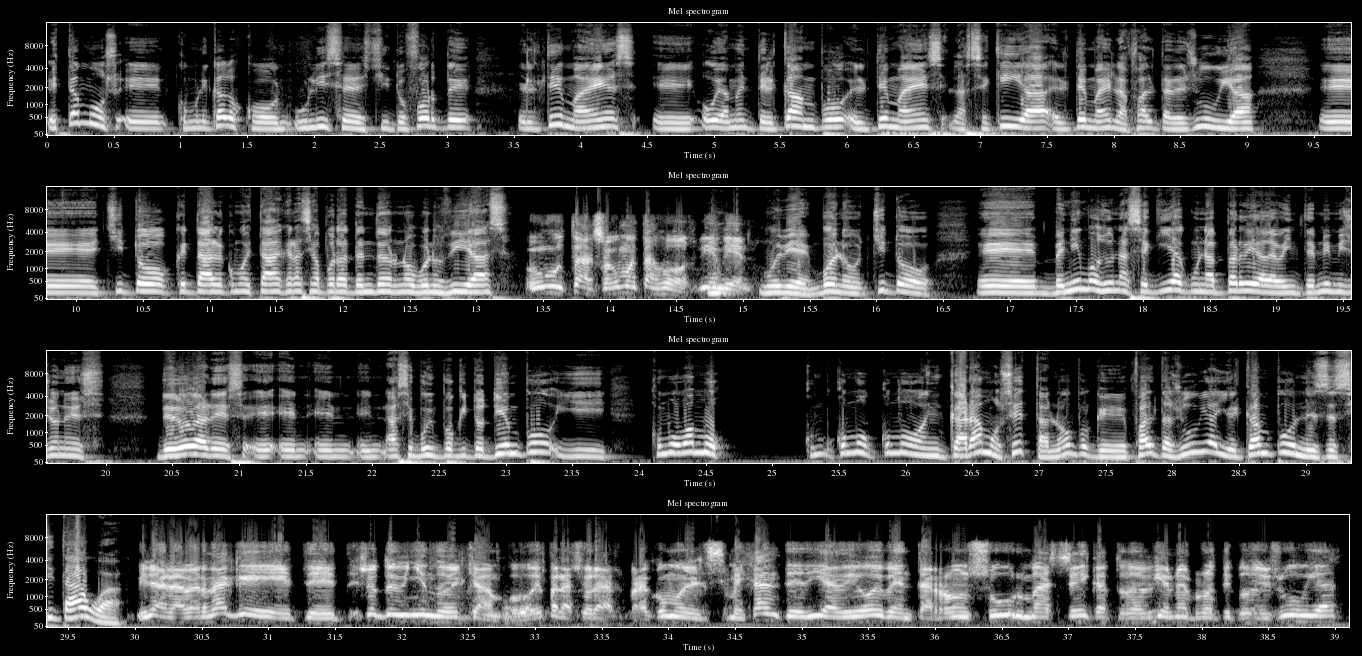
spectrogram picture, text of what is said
Estamos eh, comunicados con Ulises Chitoforte. El tema es, eh, obviamente, el campo, el tema es la sequía, el tema es la falta de lluvia. Eh, Chito, ¿qué tal? ¿Cómo estás? Gracias por atendernos. Buenos días. Un gustazo. ¿Cómo estás vos? Bien, bien. Muy bien. Bueno, Chito, venimos de una sequía con una pérdida de 20 mil millones de dólares en, en hace muy poquito tiempo. ¿Y cómo vamos ¿Cómo, cómo, encaramos esta, no? Porque falta lluvia y el campo necesita agua. Mira, la verdad que este, yo estoy viniendo del campo, es para llorar, para cómo el semejante día de hoy, ventarrón sur, más seca, todavía no hay pronóstico de lluvia,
